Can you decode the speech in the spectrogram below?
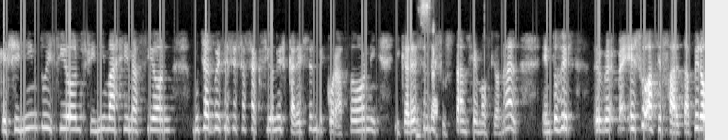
que sin intuición, sin imaginación, muchas veces esas acciones carecen de corazón y, y carecen de sustancia emocional. Entonces, eh, eso hace falta. Pero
